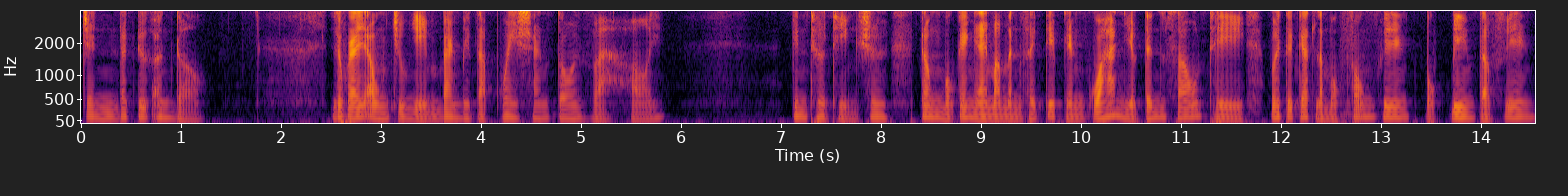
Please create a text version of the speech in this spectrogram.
trên đất nước Ấn Độ. Lúc ấy ông chủ nhiệm ban biên tập quay sang tôi và hỏi Kính thưa thiền sư, trong một cái ngày mà mình phải tiếp nhận quá nhiều tin xấu thì với tư cách là một phóng viên, một biên tập viên,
